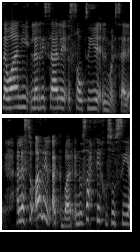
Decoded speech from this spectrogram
ثواني للرسالة الصوتية المرسلة. هلا السؤال الأكبر إنه صح في خصوصية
